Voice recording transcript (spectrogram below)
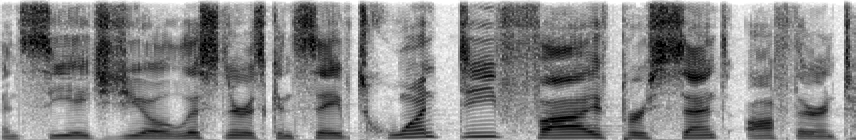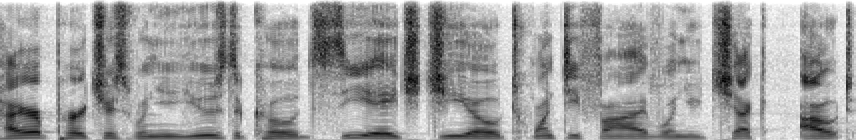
And CHGO listeners can save 25% off their entire purchase when you use the code CHGO25 when you check out.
